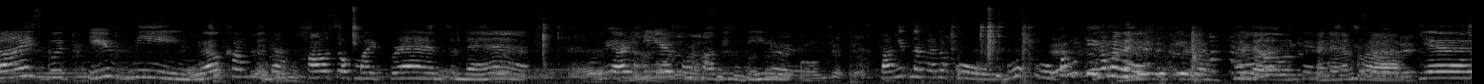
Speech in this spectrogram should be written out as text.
Guys, good evening. Welcome to the house of my friend Tunet. We are here for having dinner. Pangit ng ano ko, buhok ko. Pangit kayo naman Hello. Ano lang sa Yes.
